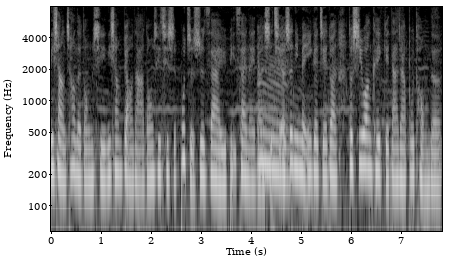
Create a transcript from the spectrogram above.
你想唱的东西，你想表达的东西，其实不只是在于比赛那一段时期，而是你每一个阶段都希望可以给大家不同的，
